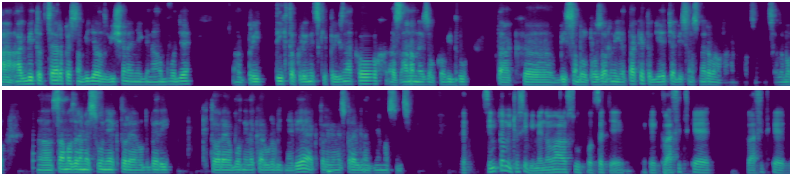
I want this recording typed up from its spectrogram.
a ak by to CRP som videl zvýšené niekde na obvode pri týchto klinických príznakoch a s anamnézou covidu, tak e, by som bol pozorný a takéto dieťa by som smeroval do nemocnice, lebo samozrejme sú niektoré odbery, ktoré obvodný lekár urobiť nevie a ktoré vieme spraviť len v nemocnici. Symptómy, čo si vymenoval, sú v podstate také klasické, klasické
